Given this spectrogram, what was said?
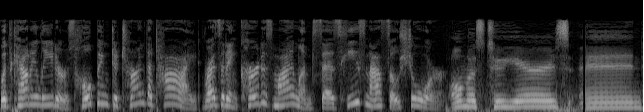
With county leaders hoping to turn the tide, resident Curtis Milam says he's not so sure. Almost two years, and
